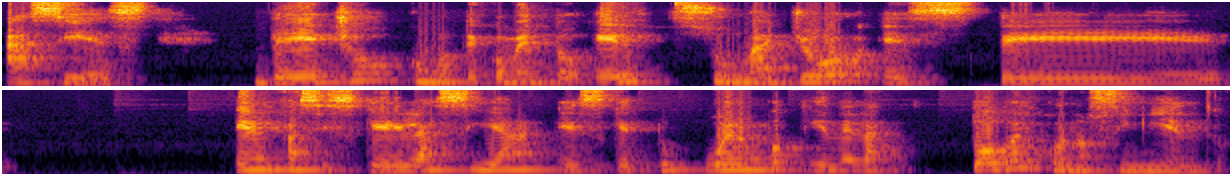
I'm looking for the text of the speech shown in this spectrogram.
Así es. De hecho, como te comento, él, su mayor este, énfasis que él hacía es que tu cuerpo tiene la, todo el conocimiento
